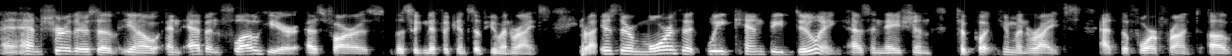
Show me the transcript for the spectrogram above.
I'm sure there's a, you know, an ebb and flow here as far as the significance of human rights. Right. Is there more that we can be doing as a nation to put human rights at the forefront of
